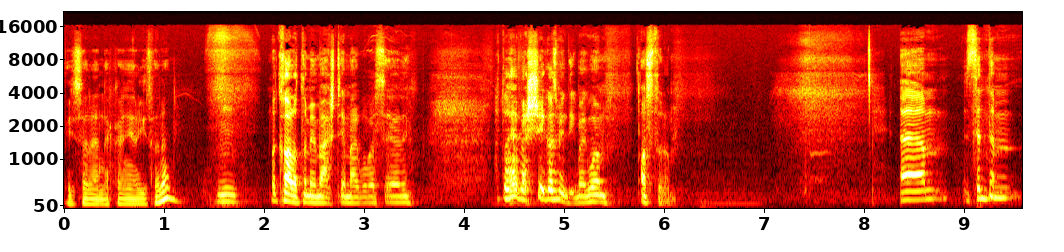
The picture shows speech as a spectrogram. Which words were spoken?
vissza lenne kanyarítva, nem? Meg hallottam én más témákból beszélni. Hát a hevesség az mindig megvan, azt tudom. Um, szerintem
